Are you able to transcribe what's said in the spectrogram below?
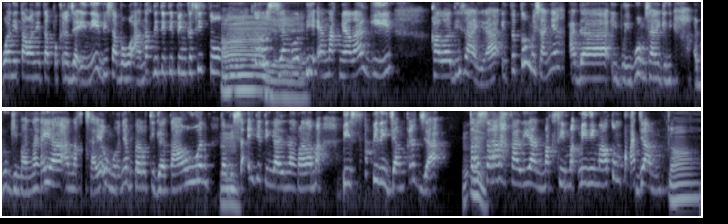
wanita-wanita pekerja ini bisa bawa anak dititipin ke situ. Ah, Terus iya, yang iya. lebih enaknya lagi, kalau di saya itu tuh misalnya ada ibu-ibu misalnya gini, aduh gimana ya anak saya umurnya baru tiga tahun, nggak Hmm. bisa eh ditinggalin lama-lama, bisa pilih jam kerja. Mm-mm. Terserah kalian maksimal minimal tuh 4 jam. Oh.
